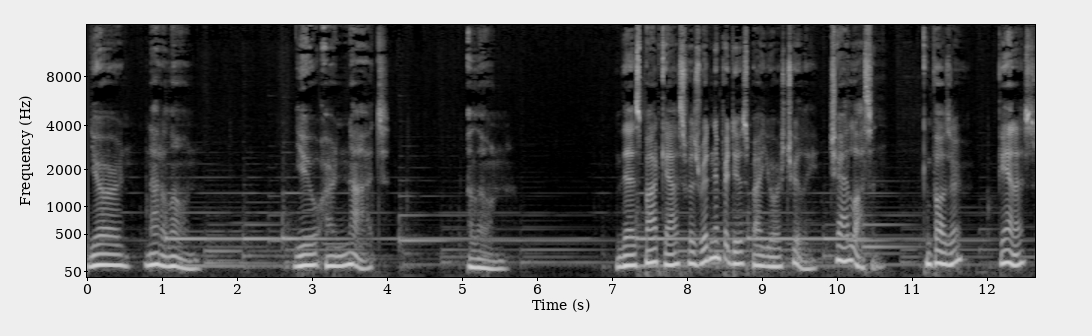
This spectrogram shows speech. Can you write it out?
You're not alone. You are not alone. This podcast was written and produced by yours truly, Chad Lawson, composer, pianist,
